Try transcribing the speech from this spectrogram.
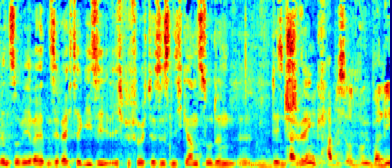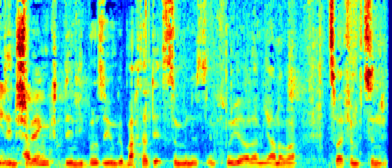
wenn es so wäre, hätten Sie recht, Herr Gysi. Ich befürchte, es ist nicht ganz so, denn äh, den Schwenk, den Schwenk, den die Bundesregierung gemacht hat, der ist zumindest im Frühjahr oder im Januar 2015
